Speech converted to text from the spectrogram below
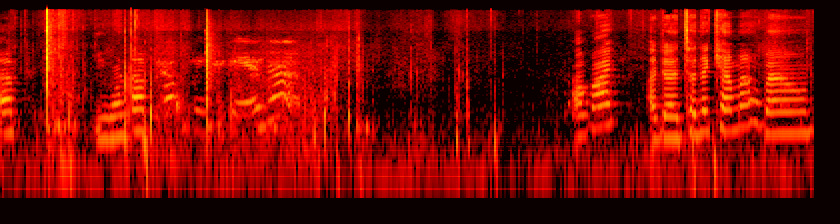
Up. You want up? Help me stand up. Alright, I gotta turn the camera around.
